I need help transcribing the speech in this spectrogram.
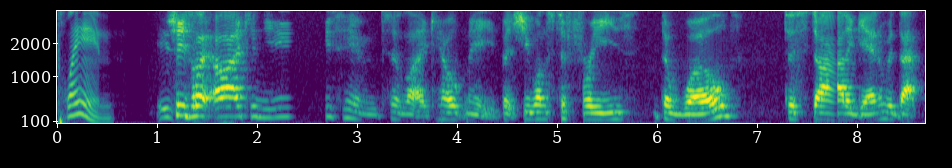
plan? Is- She's like, oh, I can use him to like help me, but she wants to freeze the world to start again with that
